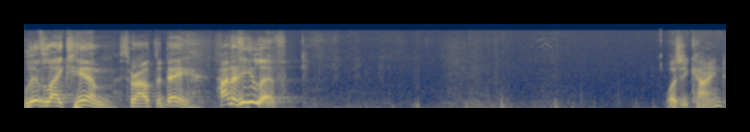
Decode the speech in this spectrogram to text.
live like him throughout the day. How did he live? Was he kind?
